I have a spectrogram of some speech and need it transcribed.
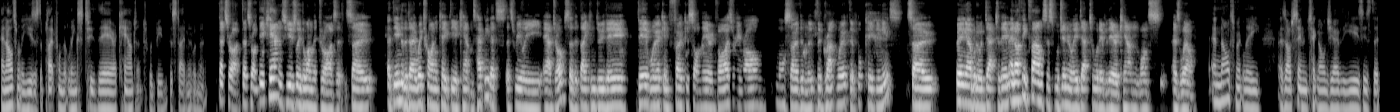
and ultimately uses the platform that links to their accountant. Would be the statement, wouldn't it? That's right. That's right. The accountant's usually the one that drives it. So at the end of the day, we're trying to keep the accountants happy. That's that's really our job, so that they can do their their work and focus on their advisory role more so than the, the grunt work that bookkeeping is. So being able to adapt to them, and I think pharmacists will generally adapt to whatever their accountant wants as well. And ultimately, as I've seen in technology over the years, is that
